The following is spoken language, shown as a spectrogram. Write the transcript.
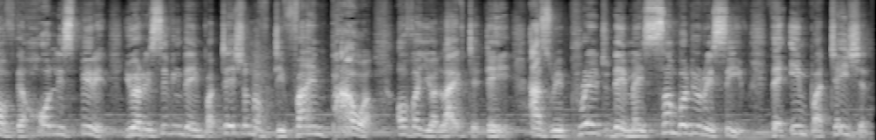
of the Holy Spirit. You are receiving the impartation of divine power over your life today. As we pray today, may somebody receive the impartation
